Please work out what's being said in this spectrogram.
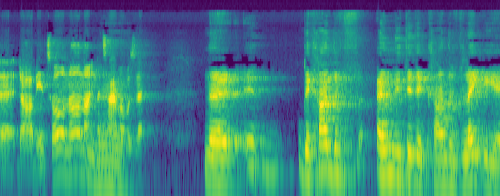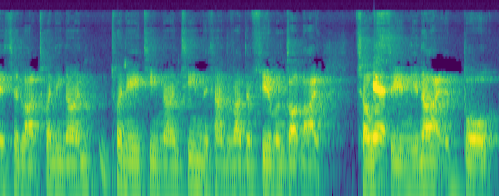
uh, Derby at all. No, not in the time I was there. no. It, they kind of only did it kind of later years, so like 29, 2018, 19, They kind of had a few and got like Chelsea and United, but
